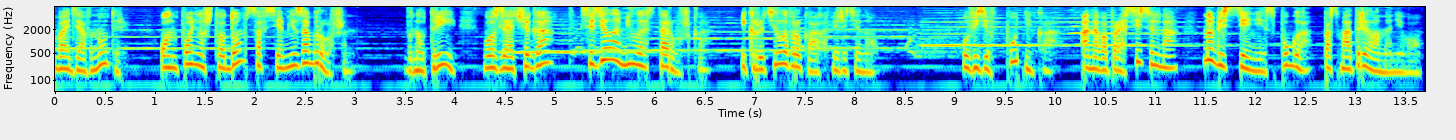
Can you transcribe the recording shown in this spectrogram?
Войдя внутрь, он понял, что дом совсем не заброшен. Внутри, возле очага, сидела милая старушка и крутила в руках веретено. Увидев путника, она вопросительно, но без тени испуга, посмотрела на него.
